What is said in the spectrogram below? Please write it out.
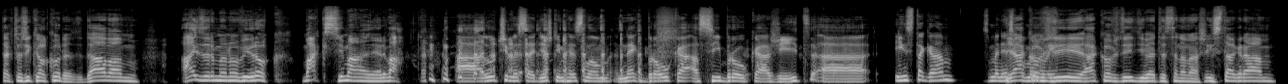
Tak to říkal Kodet. Dávám Eisermanovi rok, maximálne dva. A lúčime sa dnešným heslom Nech Brouka a Seabrouka žít. A Instagram sme nespomenuli. vždy, ako vždy, dívajte sa na náš Instagram,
